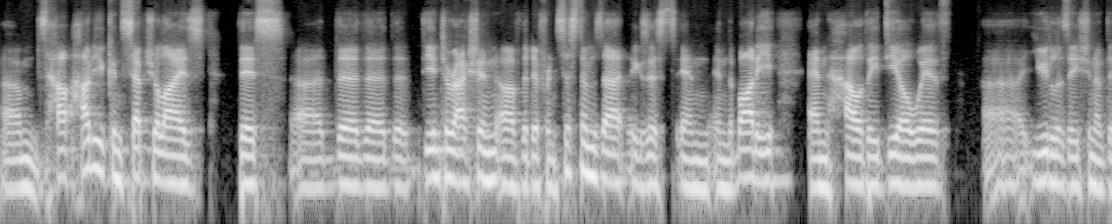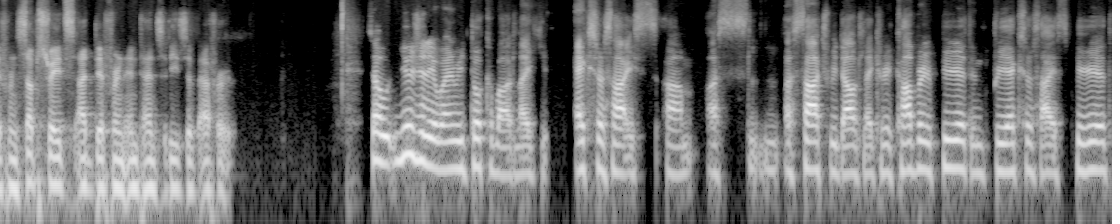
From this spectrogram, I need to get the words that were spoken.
Um, so how, how do you conceptualize this uh, the, the the the interaction of the different systems that exist in in the body and how they deal with uh, utilization of different substrates at different intensities of effort? So usually when we talk about like exercise um, as, as such without like recovery period and pre-exercise period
